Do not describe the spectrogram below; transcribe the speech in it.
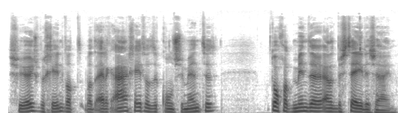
serieus begin, wat, wat eigenlijk aangeeft dat de consumenten toch wat minder aan het besteden zijn.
